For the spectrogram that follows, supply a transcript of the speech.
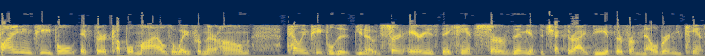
finding people if they're a couple miles away from their home, telling people that you know in certain areas they can't serve them. You have to check their ID if they're from Melbourne. You can't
